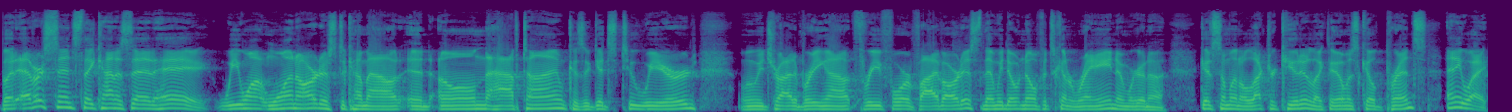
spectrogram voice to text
But ever since they kind of said, hey, we want one artist to come out and own the halftime because it gets too weird when we try to bring out three, four, five artists, and then we don't know if it's going to rain and we're going to get someone electrocuted like they almost killed Prince. Anyway,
